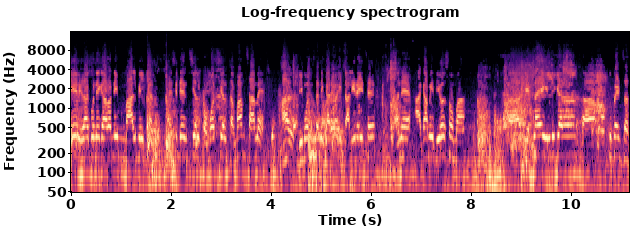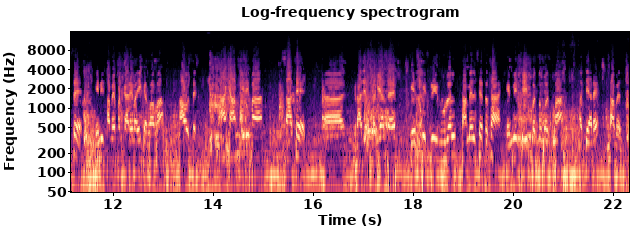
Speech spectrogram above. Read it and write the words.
એ રીડા ગુનેગારોની માલ મિલકત રેસિડેન્શિયલ કોમર્શિયલ તમામ સામે હાલ ડિમોલિશનની કાર્યવાહી ચાલી રહી છે. અને આગામી દિવસોમાં જેટલાય ઇલીગલ ઓક્યુપેન્ટ્સ હશે, એની સામે પણ કાર્યવાહી કરવામાં આવશે. આ કામગીરીમાં સાથે રાજેશ ગઢિયા સાહેબ એસપી શ્રી રૂરલ સામેલ છે તથા એમની ટીમ બંદોબસ્તમાં અત્યારે સામેલ છે.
